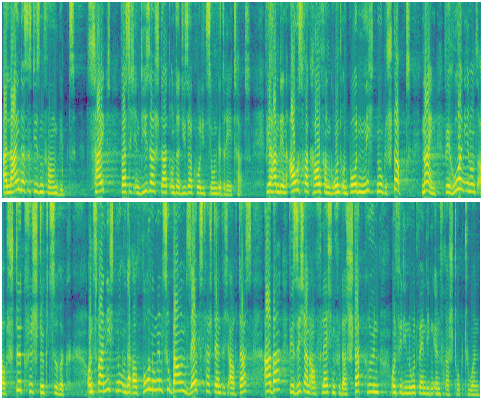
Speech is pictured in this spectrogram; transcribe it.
Allein, dass es diesen Fonds gibt, zeigt, was sich in dieser Stadt unter dieser Koalition gedreht hat. Wir haben den Ausverkauf von Grund und Boden nicht nur gestoppt, nein, wir holen ihn uns auch Stück für Stück zurück. Und zwar nicht nur, um darauf Wohnungen zu bauen, selbstverständlich auch das, aber wir sichern auch Flächen für das Stadtgrün und für die notwendigen Infrastrukturen.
